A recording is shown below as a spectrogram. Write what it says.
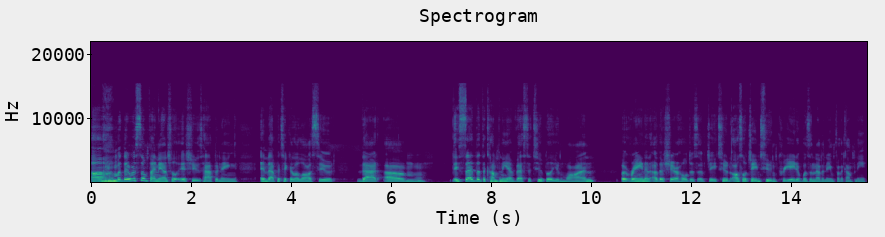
Um, but there was some financial issues happening in that particular lawsuit that um, they said that the company invested 2 billion won but Rain and other shareholders of J-Tune, also J-Tune Creative was another name for the company,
